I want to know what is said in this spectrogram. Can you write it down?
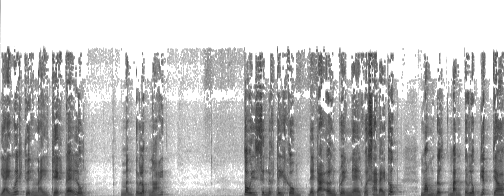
giải quyết chuyện này triệt để luôn. Mình Tiểu Lục nói. Tôi xin được đi cùng để trả ơn truyền nghề của Sa Đại Thúc. Mong được Mạnh Tiểu Lục giúp cho.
